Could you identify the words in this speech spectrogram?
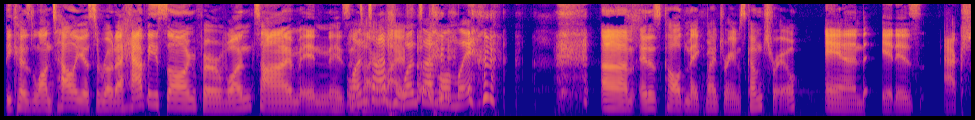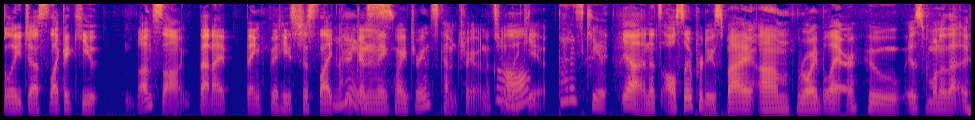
because Lontalius wrote a happy song for one time in his One entire time, life. one time only. Um, it is called "Make My Dreams Come True," and it is actually just like a cute love song that I think that he's just like, "You're gonna make my dreams come true," and it's Aw, really cute. That is cute. Yeah, and it's also produced by um Roy Blair, who is one of that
